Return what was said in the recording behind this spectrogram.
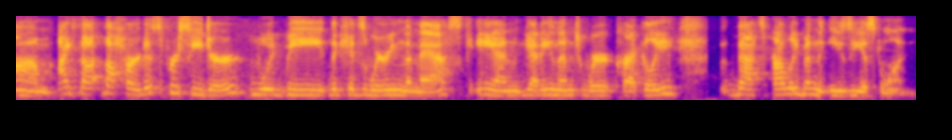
Um, I thought the hardest procedure would be the kids wearing the mask and getting them to wear it correctly. That's probably been the easiest one.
